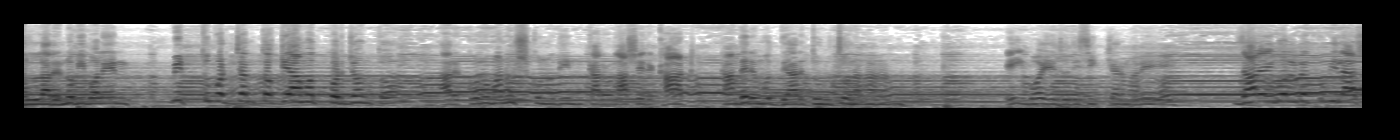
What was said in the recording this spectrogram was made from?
আল্লাহর নবী বলেন, মৃত্যু পর্যন্ত, কেয়ামত পর্যন্ত আর কোনো মানুষ কোনোদিন কারও লাশের খাট কাঁধের মধ্যে আর তুলতো না। এই বয়ে যদি শিক্ষার মারে যারাই বলবে, তুমি লাশ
